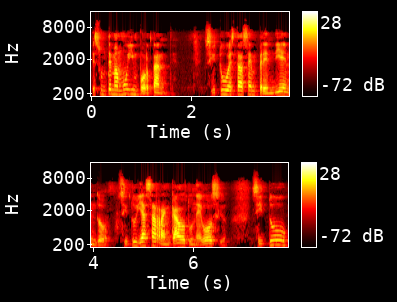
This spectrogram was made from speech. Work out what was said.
es un tema muy importante. Si tú estás emprendiendo, si tú ya has arrancado tu negocio, si tú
